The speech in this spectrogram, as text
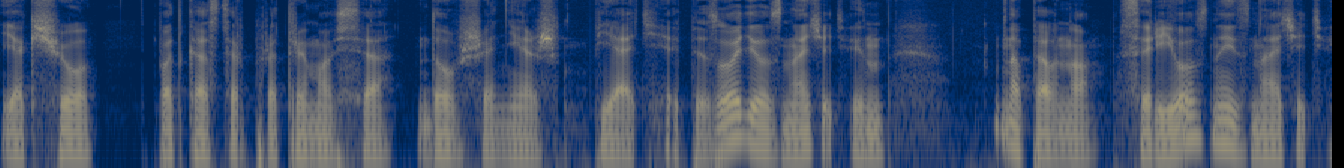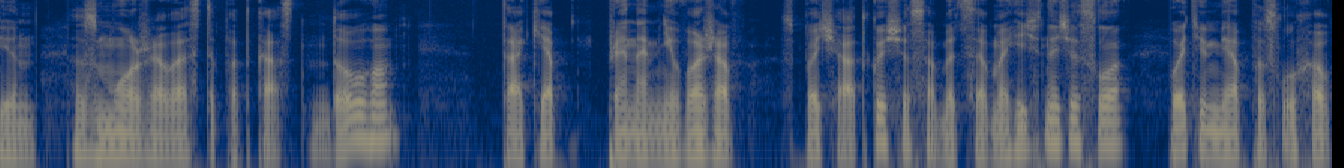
Якщо подкастер протримався довше, ніж 5 епізодів, значить він, напевно, серйозний, значить він зможе вести подкаст довго. Так я принаймні вважав спочатку, що саме це магічне число. Потім я послухав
